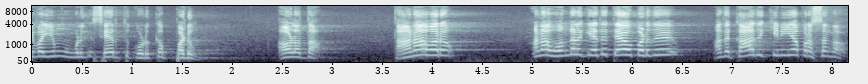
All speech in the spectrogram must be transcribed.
இவையும் உங்களுக்கு சேர்த்து கொடுக்கப்படும். அவ்வளோதான் தானா வரும். ஆனால் உங்களுக்கு எது தேவைப்படுது? அந்த காது கினிய பிரசங்கம்.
